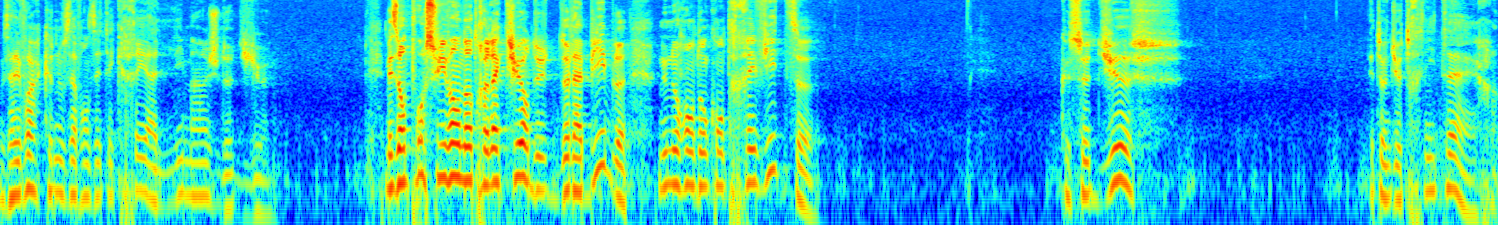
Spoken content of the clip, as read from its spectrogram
vous allez voir que nous avons été créés à l'image de Dieu. Mais en poursuivant notre lecture de la Bible, nous nous rendons compte très vite que ce Dieu est un Dieu trinitaire.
